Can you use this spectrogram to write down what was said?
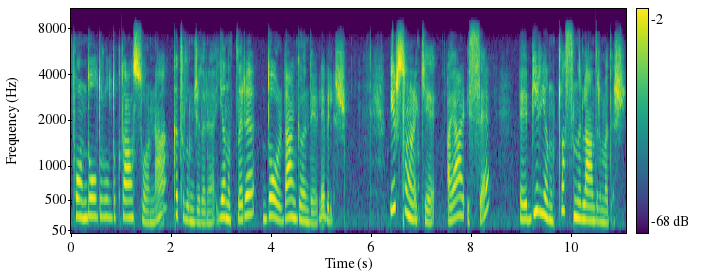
form doldurulduktan sonra katılımcılara yanıtları doğrudan gönderilebilir. Bir sonraki ayar ise e, bir yanıtla sınırlandırmadır.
